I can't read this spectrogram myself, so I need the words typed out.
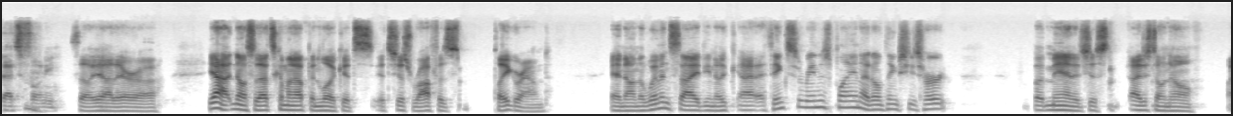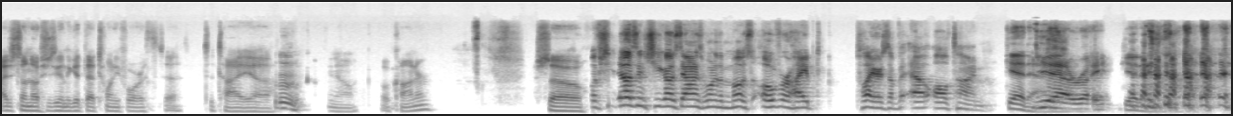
That's funny. So yeah, they're uh yeah, no, so that's coming up and look, it's it's just Rafa's playground. And on the women's side, you know, I I think Serena's playing. I don't think she's hurt. But man, it's just I just don't know. I just don't know if she's going to get that 24th to to tie uh, Hmm. you know, O'Connor. So, Well, if she doesn't, she goes down as one of the most overhyped players of all all time. get out. Yeah, right. Get out.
